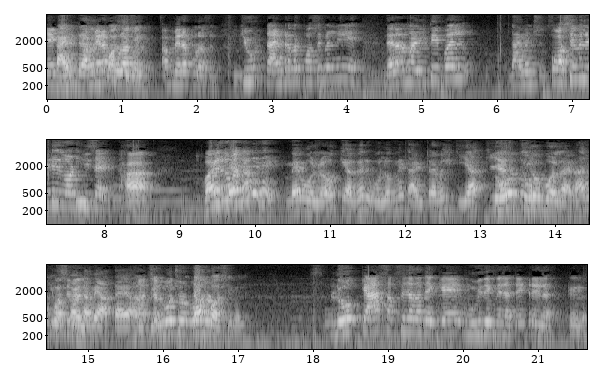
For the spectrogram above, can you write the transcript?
एक Time मिनट, अब travel मेरा पूरा सुन अब मेरा पूरा सुन। क्यों टाइम ट्रेवल पॉसिबल नहीं है? There are multiple dimensions. Possibilities what he said हाँ. बट नहीं, नहीं, नहीं, मैं बोल रहा हूँ कि अगर वो लोग ने टाइम ट्रेवल किया, किया तो तो तू जो बोल रहा है ना वो कि वो में आता है हाँ, चल, वो छोड़, तब छोड़। पॉसिबल है। लोग क्या सबसे ज़्यादा देख के मूवी देखने जाते हैं? ट्रेलर ट्रेलर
